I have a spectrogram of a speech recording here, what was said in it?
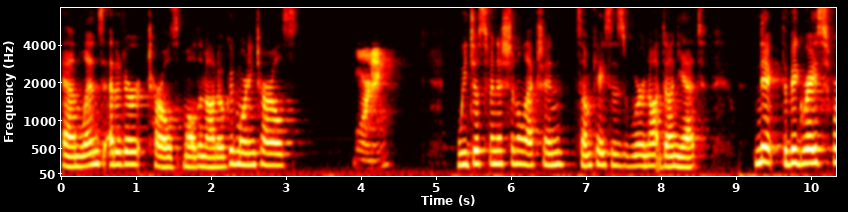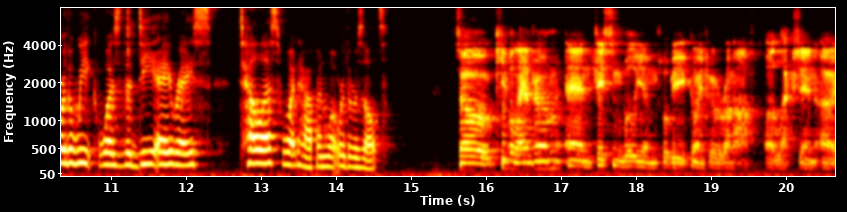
And lens editor Charles Maldonado. Good morning, Charles. Morning. We just finished an election. Some cases we're not done yet. Nick, the big race for the week was the DA race. Tell us what happened. What were the results? So Keva Landrum and Jason Williams will be going to a runoff election. Uh,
